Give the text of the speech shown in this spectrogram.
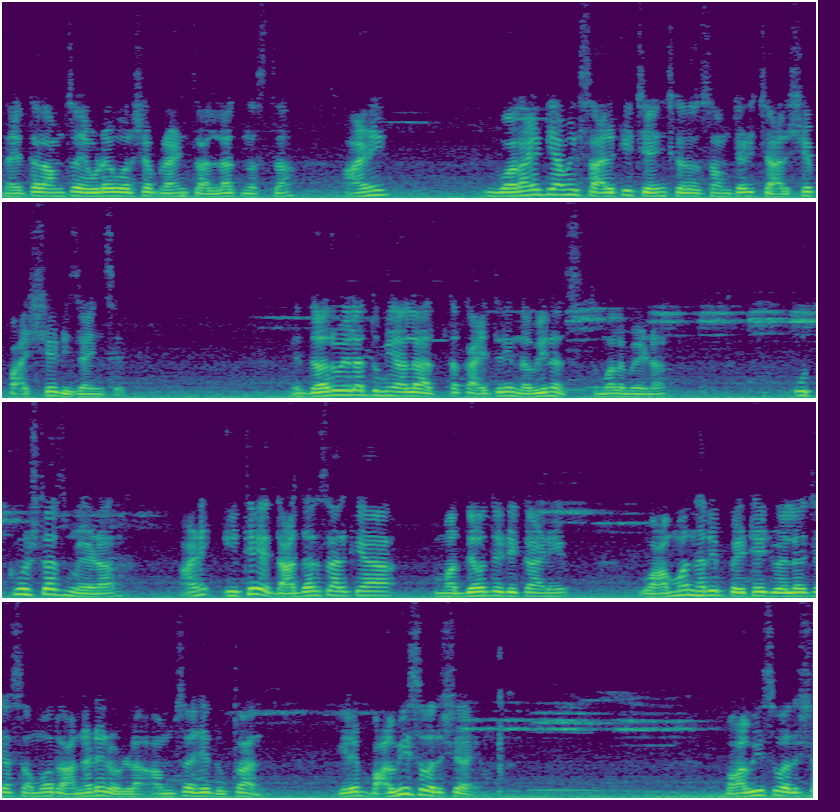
नाहीतर आमचा एवढ्या वर्ष ब्रँड चाललाच नसता. आणि व्हरायटी आम्ही सारखी चेंज करत असतो. आमच्याकडे चारशे पाचशे डिझाईन्स आहेत. दरवेळेला तुम्ही आलात तर काहीतरी नवीनच तुम्हाला मिळणार. उत्कृष्टच मिळणार. आणि इथे दादरसारख्या मध्यवर्ती ठिकाणी वामनहरी पेठे ज्वेलरच्या समोर रानडे रोडला आमचं हे दुकान गेले बावीस वर्ष आहे. बावीस वर्ष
